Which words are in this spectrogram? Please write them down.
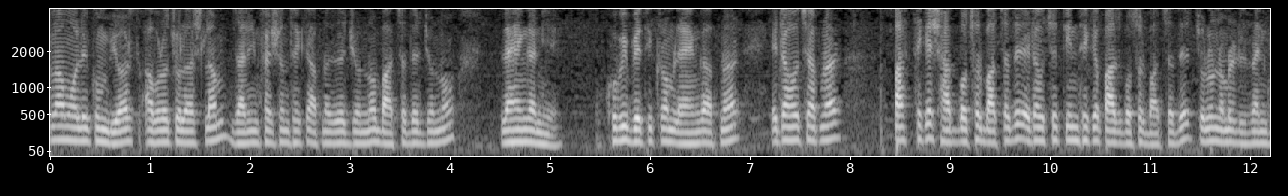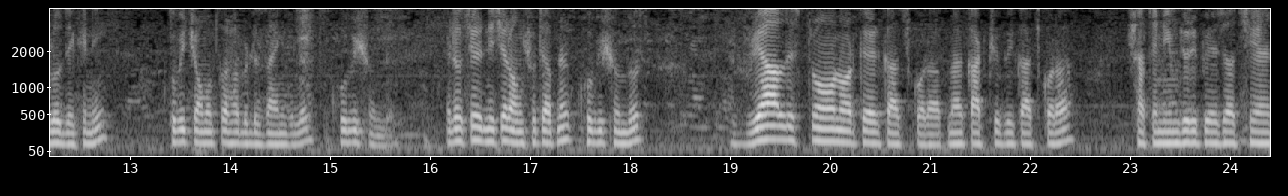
আসসালামু আলাইকুম ভিউয়ার্স, আবারও চলে আসলাম জারিন ফ্যাশন থেকে আপনাদের জন্য, বাচ্চাদের জন্য লেহেঙ্গা নিয়ে। খুবই ব্যতিক্রম লেহেঙ্গা আপনার। এটা হচ্ছে আপনার পাঁচ থেকে সাত বছর বাচ্চাদের, এটা হচ্ছে তিন থেকে পাঁচ বছর বাচ্চাদের। চলুন আমরা ডিজাইনগুলো দেখে নিই। খুবই চমৎকার হবে ডিজাইনগুলো, খুবই সুন্দর। এটা হচ্ছে নিচের অংশটি আপনার, খুবই সুন্দর। রিয়াল স্টোন ওয়ার্কের কাজ করা, আপনার কাঠচুপি কাজ করা। সাথে নিমজুরি পেয়ে যাচ্ছেন।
